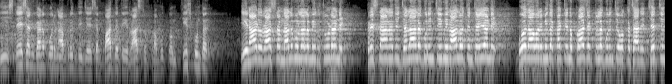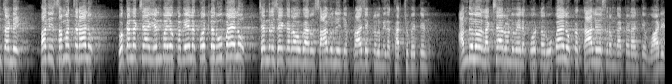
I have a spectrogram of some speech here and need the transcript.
ఈ స్టేషన్ గణపూర్ని అభివృద్ధి చేసే బాధ్యత ఈ రాష్ట్ర ప్రభుత్వం తీసుకుంటుంది. ఈనాడు రాష్ట్రం నలుమూలల మీరు చూడండి. కృష్ణానది జలాల గురించి మీరు ఆలోచన చేయండి. గోదావరి మీద కట్టిన ప్రాజెక్టుల గురించి ఒక్కసారి చర్చించండి. పది సంవత్సరాలు ఒక లక్ష ఎనభై ఒక్క వేల కోట్ల రూపాయలు చంద్రశేఖరరావు గారు సాగునీటి ప్రాజెక్టుల మీద ఖర్చు పెట్టిండు. అందులో లక్ష రెండు వేల కోట్ల రూపాయలు ఒక్క కాళేశ్వరం కట్టడానికి వాడి.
